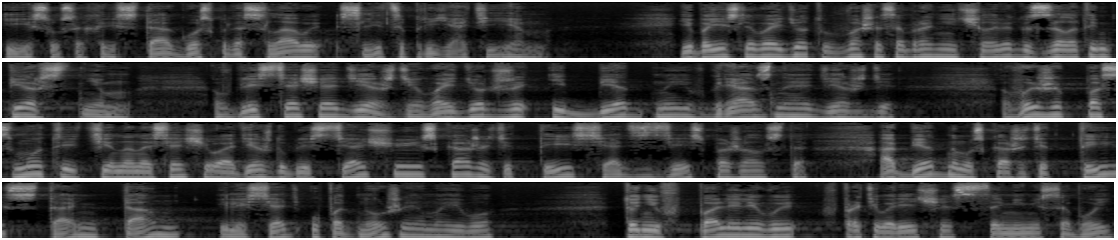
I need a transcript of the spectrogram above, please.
Иисуса Христа, Господа славы, с лицеприятием. Ибо если войдет в ваше собрание человек с золотым перстнем, в блестящей одежде, войдет же и бедный в грязной одежде – вы же посмотрите на носящего одежду блестящую и скажете: "Ты сядь здесь, пожалуйста", а бедному скажете: "Ты стань там или сядь у подножия моего". То не впали ли вы в противоречие с самими собой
